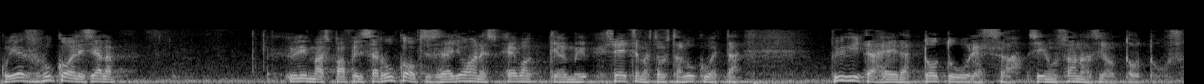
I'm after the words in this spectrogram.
Kun Jeesus rukoili siellä ylimmäispapillissa rukouksessa ja Johannes evankeliumi 17. luku, että pyhitä heidät totuudessa, sinun sanasi on totuus.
